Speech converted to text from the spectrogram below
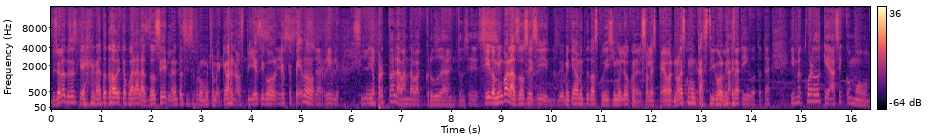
Pues yo las veces que me ha tocado ahorita jugar a las 12, la neta sí sufro mucho. Me queman los pies, digo, ¿qué, Es- qué pedo? Es horrible. Sí. Y aparte toda la banda va cruda, entonces. Sí, domingo a las 12 sí, no. definitivamente vas crudísimo y luego con el sol es peor, ¿no? Es como un castigo, Un literal. castigo total. Y me acuerdo que hace como,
